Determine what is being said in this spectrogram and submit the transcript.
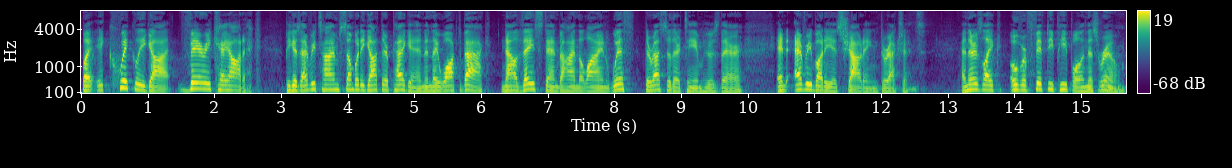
But it quickly got very chaotic because every time somebody got their peg in and they walked back, now they stand behind the line with the rest of their team who's there, and everybody is shouting directions. And there's like over 50 people in this room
